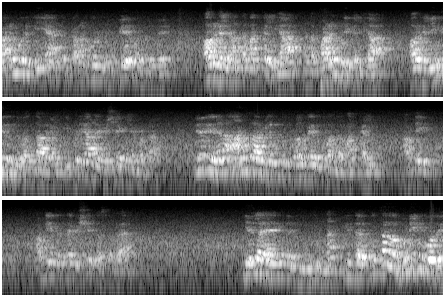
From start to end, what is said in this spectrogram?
பெரம்பூருக்கு ஏன் அந்த பெரம்பூர் பேர் வந்தது? அவர்கள் அந்த மக்கள் யார்? அந்த பழங்குடிகள் யார்? அவர்கள் எங்கிருந்து வந்தார்கள்? இப்படியான விஷயங்களை பண்றாங்க இது என்னன்னா ஆந்திராவிலிருந்து புலம்பெயர்ந்து வந்த மக்கள் அப்படி அப்படின்ற விஷயத்த சொல்றார். இதுல இந்த இந்த புத்தகம் முடியும் போது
